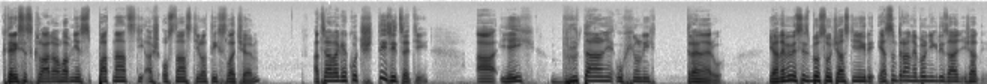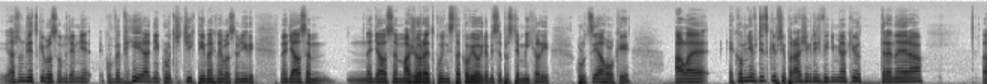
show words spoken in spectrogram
který se skládal hlavně z 15 až 18 letých slečen a třeba tak jako 40 a jejich brutálně uchylných trenérů. Já nevím, jestli jsi byl součástí někdy, já jsem teda nebyl nikdy za, žád, já jsem vždycky byl samozřejmě jako ve výhradně klučičích týmech, nebyl jsem nikdy, nedělal jsem, nedělal jsem mažoretku, nic takového, kde by se prostě míchali kluci a holky, ale jako mně vždycky připadá, že když vidím nějakého trenéra uh,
